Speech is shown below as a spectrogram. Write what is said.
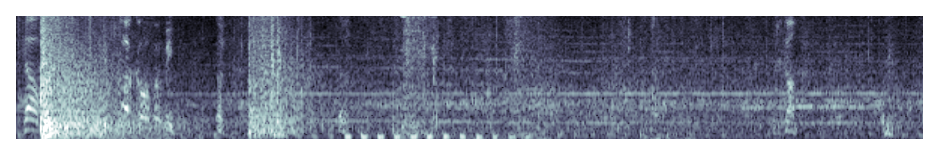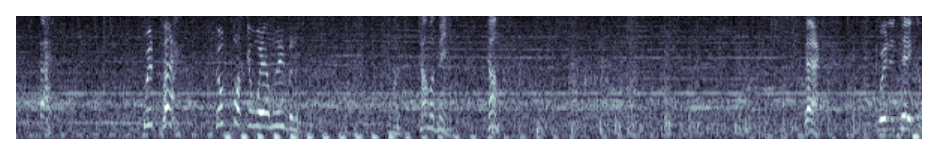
Help. Fuck off of me! Let's go. Where's Pac? No fucking way I'm leaving him. Come on, come with me. Come. Pac, where'd you take him?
